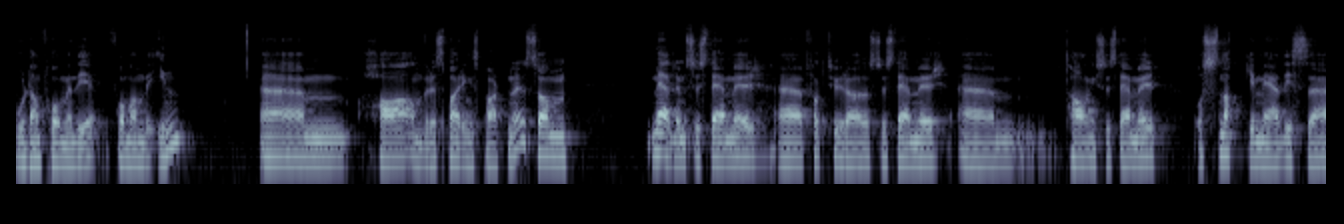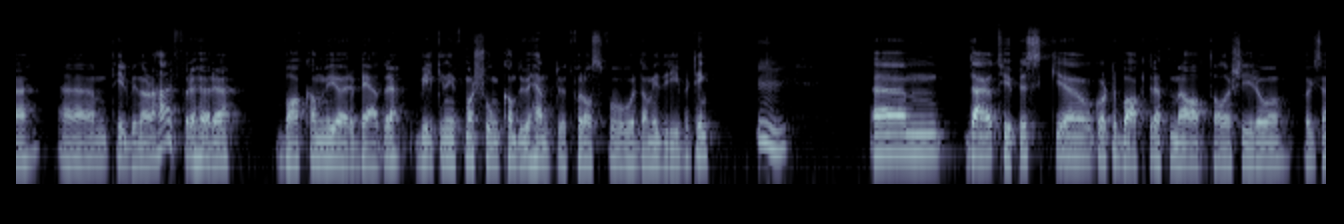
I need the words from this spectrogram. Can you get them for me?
hvordan får man, de, får man det inn? Um, ha andre sparingspartnere som medlemssystemer, uh, fakturasystemer, um, betalingssystemer, og snakke med disse um, tilbyderne her for å høre hva kan vi gjøre bedre? Hvilken informasjon kan du hente ut for oss for hvordan vi driver ting? Mm. Det er jo typisk, og går tilbake til dette med avtalegiro f.eks.,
